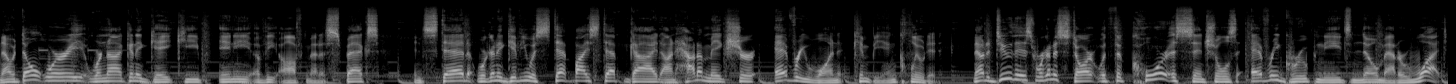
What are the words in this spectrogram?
Now, don't worry, we're not going to gatekeep any of the off meta specs. Instead, we're going to give you a step by step guide on how to make sure everyone can be included. Now to do this, we're going to start with the core essentials every group needs no matter what.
